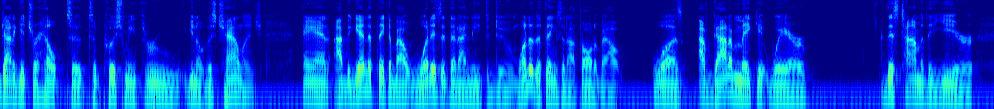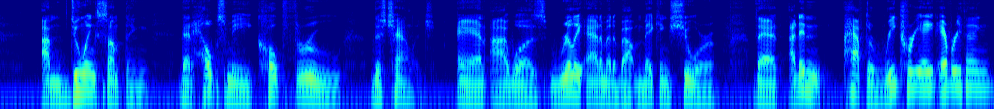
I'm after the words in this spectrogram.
got to get your help to to push me through, you know, this challenge. And I began to think about what is it that I need to do. And one of the things that I thought about was I've got to make it where this time of the year I'm doing something that helps me cope through this challenge. And I was really adamant about making sure that I didn't have to recreate everything,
